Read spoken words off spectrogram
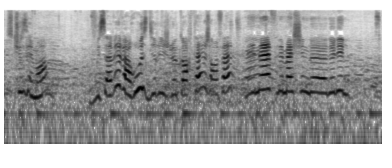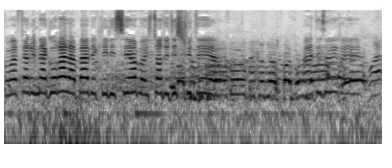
Excusez-moi, vous savez vers où se dirige le cortège en fait Les nefs, les machines de, de Lille. Parce qu'on va faire une agora là-bas avec les lycéens, bon, histoire de discuter. euh. Ah, désolé, Ouais.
